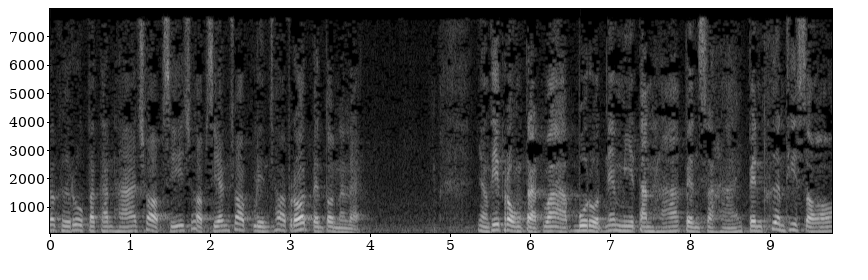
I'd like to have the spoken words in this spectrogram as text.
ก็คือรูปปัตันหาชอบสีชอบเสียงชอบกลิ่นชอบรสเป็นต้นนั่นแหละ อย่างที่พระองค์ตรัสว่าบุรุษเนี่ยมีตันหาเป็นสหาย เป็นเพื่อนที่สอง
